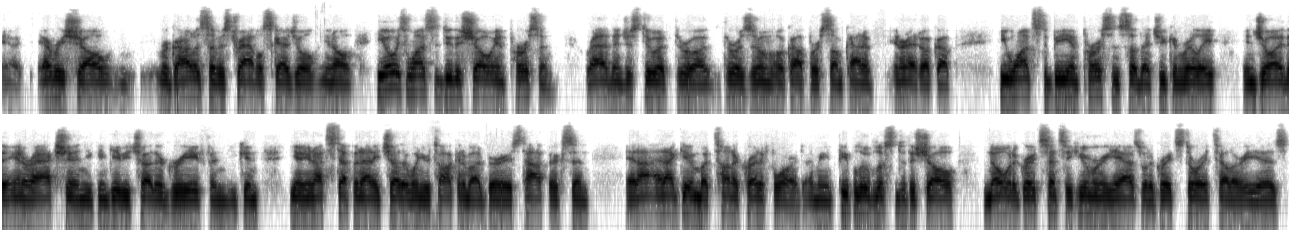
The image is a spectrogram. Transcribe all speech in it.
uh, every show, regardless of his travel schedule. You know, he always wants to do the show in person rather than just do it through a through a Zoom hookup or some kind of internet hookup. He wants to be in person so that you can really enjoy the interaction. You can give each other grief, and you can you know you're not stepping on each other when you're talking about various topics. And and I and I give him a ton of credit for it. I mean, people who've listened to the show know what a great sense of humor he has, what a great storyteller he is,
